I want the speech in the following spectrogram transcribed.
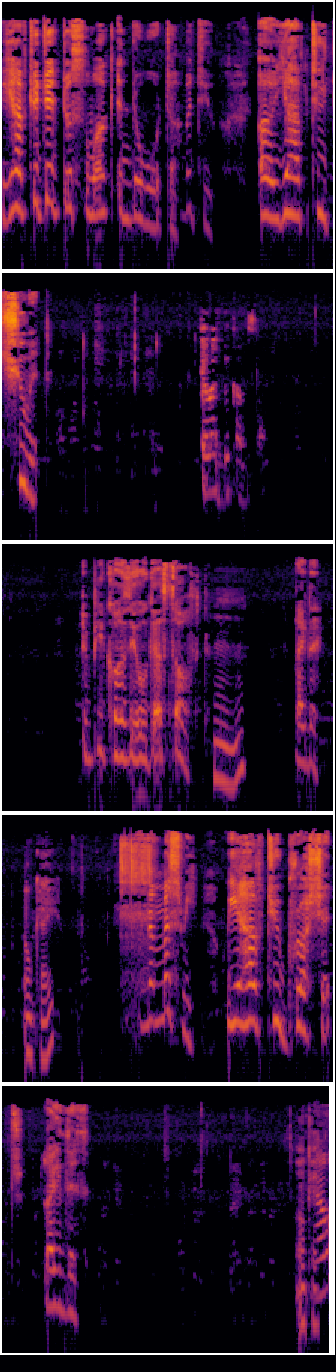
We have to take the swag in the water. Number two, uh, you have to chew it Till it becomes soft. because it will get soft hmm like that. Okay. Number three, we have to brush it like this. Okay. Now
